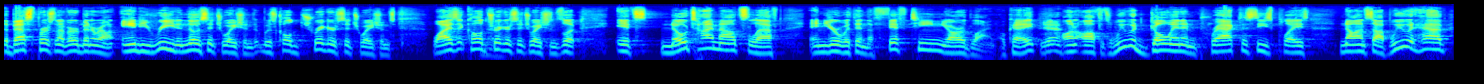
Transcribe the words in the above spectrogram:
The best person I've ever been around, Andy Reid, in those situations, it was called trigger situations. Why is it called trigger situations? Look, it's no timeouts left, and you're within the 15 yard line. Okay, Yeah. on offense, we would go in and practice these plays nonstop. We would have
